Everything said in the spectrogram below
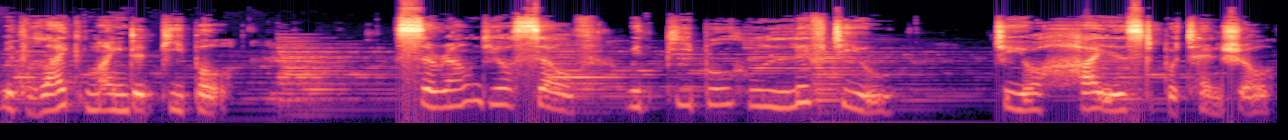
with like minded people Surround yourself with people who lift you to your highest potential.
